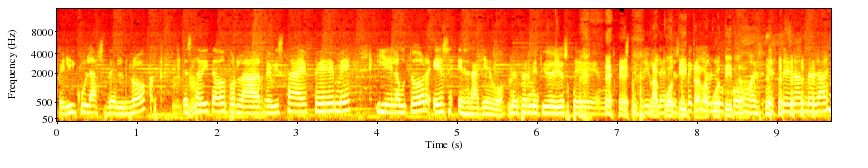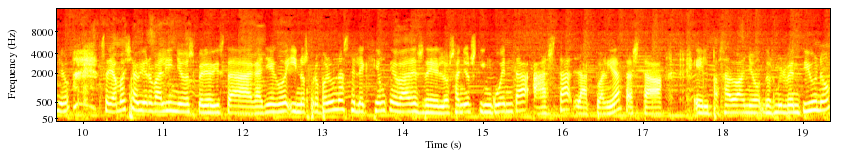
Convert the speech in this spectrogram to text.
películas del rock. Está editado por la revista FM y el autor es, es gallego. Me he permitido yo este, este privilegio, este pequeño lujo, estrenando el año. Se llama Xavier Baliño, es periodista gallego, y nos propone una selección que va desde los años 50 hasta la actualidad, hasta el pasado año 2021.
